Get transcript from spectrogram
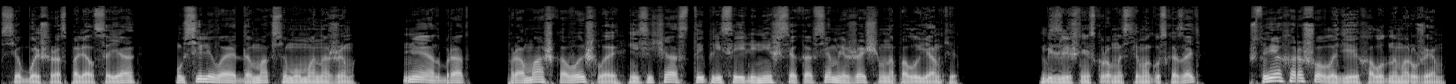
Все больше распалялся я, усиливая до максимума нажим. «Нет, брат, промашка вышла, и сейчас ты присоединишься ко всем лежащим на полу янки». Без лишней скромности могу сказать, что я хорошо владею холодным оружием.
